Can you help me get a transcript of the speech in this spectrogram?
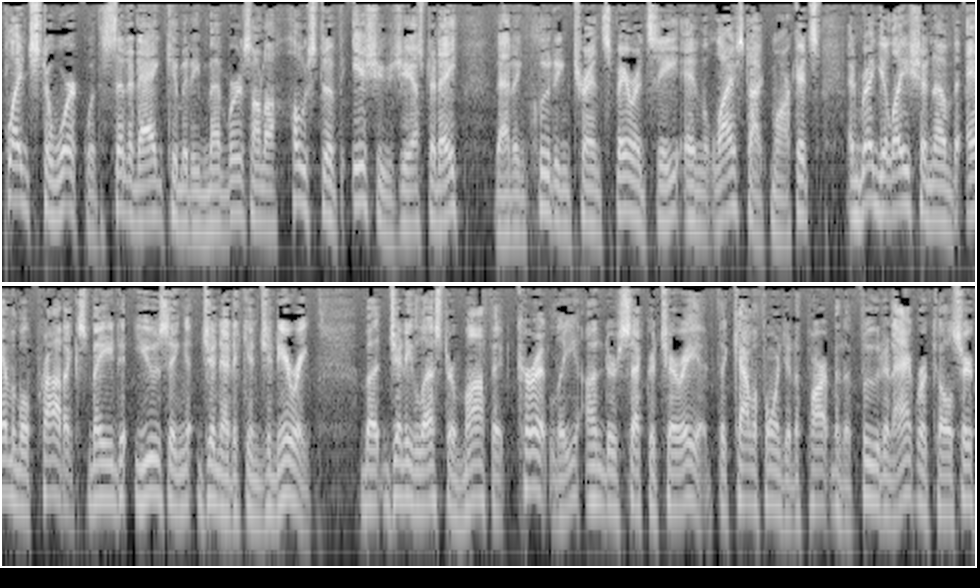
pledged to work with Senate Ag Committee members on a host of issues yesterday, that including transparency in livestock markets and regulation of animal products made using genetic engineering. But Jenny Lester Moffitt, currently Undersecretary at the California Department of Food and Agriculture,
